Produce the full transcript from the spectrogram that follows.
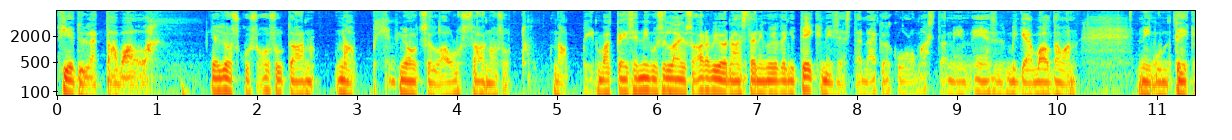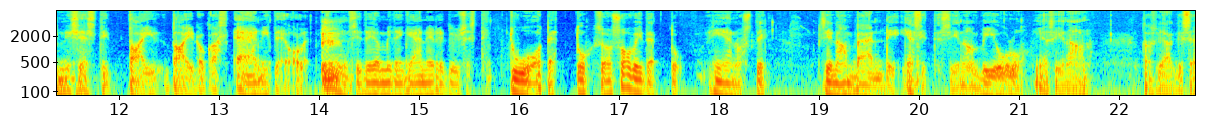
tietyllä tavalla. Ja joskus osutaan nappiin. Joutsen laulussa on osuttu nappiin. Vaikka ei se niin kuin sillä jos arvioidaan sitä niin kuin jotenkin teknisestä näkökulmasta, niin eihän se nyt mikään valtavan niin kuin teknisesti tai, taidokas äänite ole. Sitä ei ole mitenkään erityisesti tuotettu. Se on sovitettu hienosti. Siinä on bändi ja sitten siinä on viulu ja siinä on tosiaankin se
